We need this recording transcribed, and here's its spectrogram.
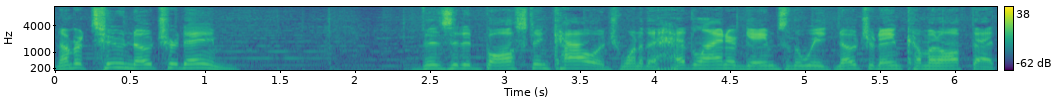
Number two, Notre Dame visited Boston College, one of the headliner games of the week. Notre Dame coming off that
